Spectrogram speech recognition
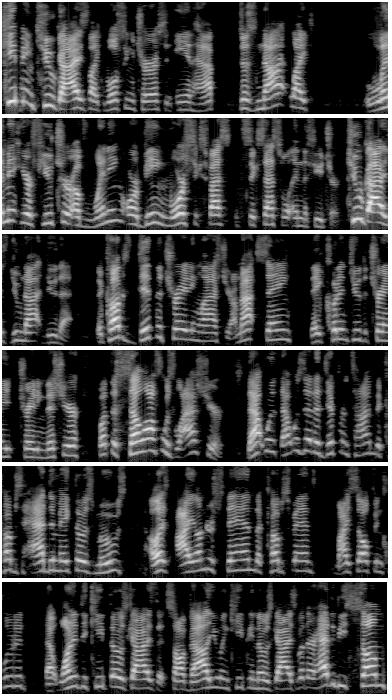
keeping two guys like Willson Contreras and Ian Happ does not like limit your future of winning or being more success, successful in the future. Two guys do not do that. The Cubs did the trading last year. I'm not saying they couldn't do the trade trading this year, but the sell off was last year. That was that was at a different time. The Cubs had to make those moves. I understand the Cubs fans, myself included, that wanted to keep those guys, that saw value in keeping those guys, but there had to be some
